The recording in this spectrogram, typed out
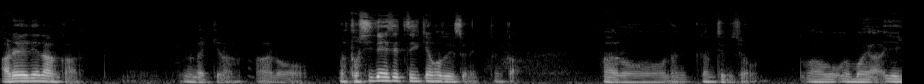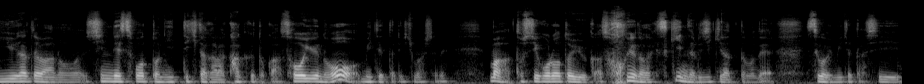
あれでなんかなんだっけなあのまあ、都市伝説的なことですよね。なんかあのなんなんて言うんでしょう。あお前例えばあの心霊スポットに行ってきたから書くとかそういうのを見てたりしましたね。まあ年頃というかそういうのが好きになる時期だったのですごい見てたし、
